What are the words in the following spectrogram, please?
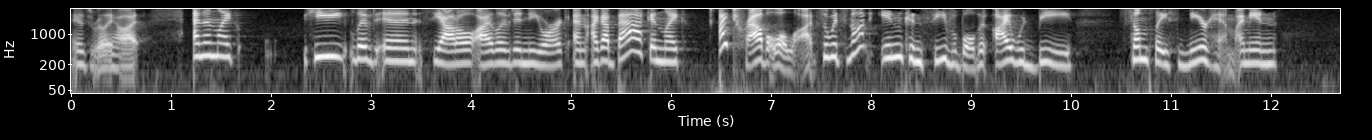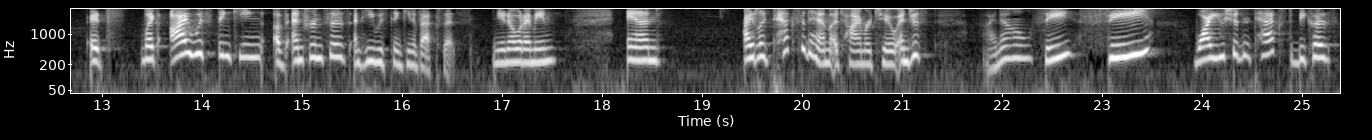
It was really hot. And then, like, he lived in Seattle. I lived in New York. And I got back and, like, I travel a lot. So it's not inconceivable that I would be someplace near him. I mean, it's like I was thinking of entrances and he was thinking of exits. You know what I mean? And I like texted him a time or two and just, I know, see, see why you shouldn't text because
